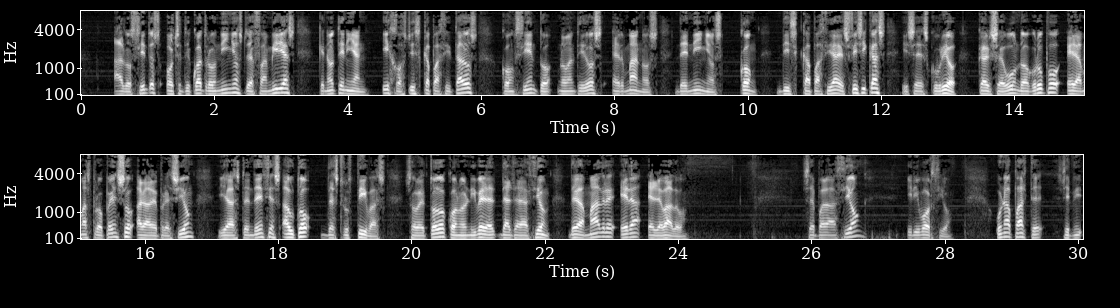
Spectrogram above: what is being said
a 284 niños de familias que no tenían hijos discapacitados con 192 hermanos de niños con discapacidades físicas y se descubrió que el segundo grupo era más propenso a la depresión y a las tendencias autodestructivas, sobre todo cuando el nivel de alteración de la madre era elevado. Separación y divorcio. Una parte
